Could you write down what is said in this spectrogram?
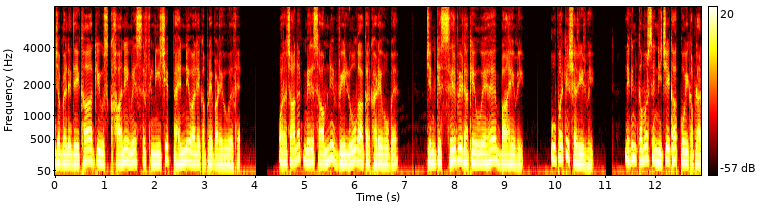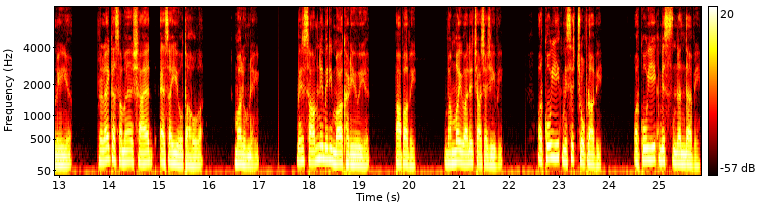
जब मैंने देखा कि उस खाने में सिर्फ़ नीचे पहनने वाले कपड़े पड़े हुए थे। और अचानक मेरे सामने वे लोग आकर खड़े हो गए, जिनके सिर भी ढके हुए हैं, बाहें भी, ऊपर के शरीर भी। लेकिन कमर से नीचे का कोई कपड़ा नहीं है। प्रलय का समय शायद ऐसा ही होता होगा। मालूम नहीं। मेरे सामने मेरी माँ खड़ी हुई है, पापा भी, बम्बई वाले चाचा जी भी, और कोई एक मिसेस चोपड़ा भी, और कोई एक मिस नंदा भी,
